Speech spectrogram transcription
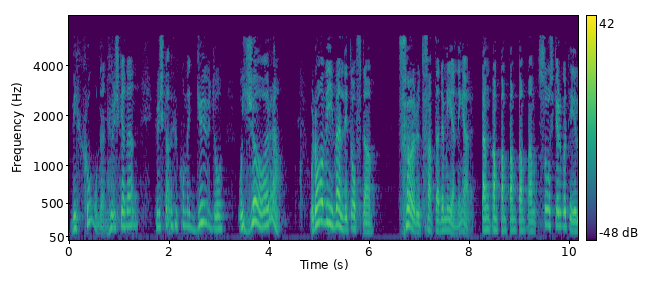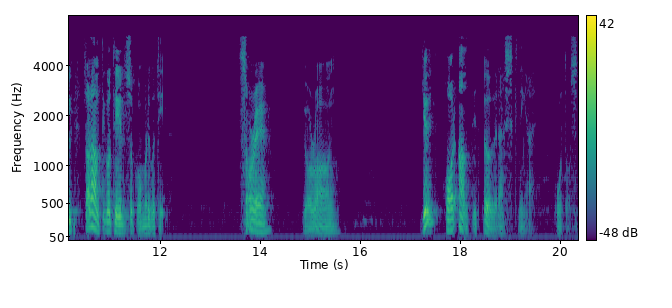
visionen? Hur ska den hur ska hur kommer Gud att, att göra? Och då har vi väldigt ofta förutfattade meningar. Bam, bam, bam, bam, bam, bam. så ska det gå till så har det alltid gått till så kommer det gå till. Sorry you're wrong. Gud har alltid överraskningar åt oss.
